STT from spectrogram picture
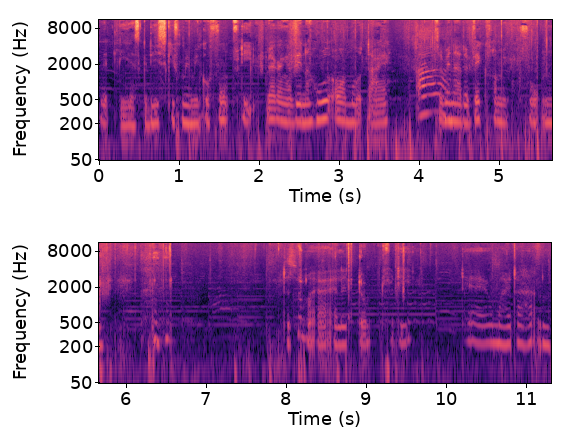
Vent lige, jeg skal lige skifte min mikrofon, fordi hver gang jeg vender hovedet over mod dig, ah, så vender jeg det væk fra mikrofonen. Det tror jeg er lidt dumt, fordi det er jo mig, der har den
